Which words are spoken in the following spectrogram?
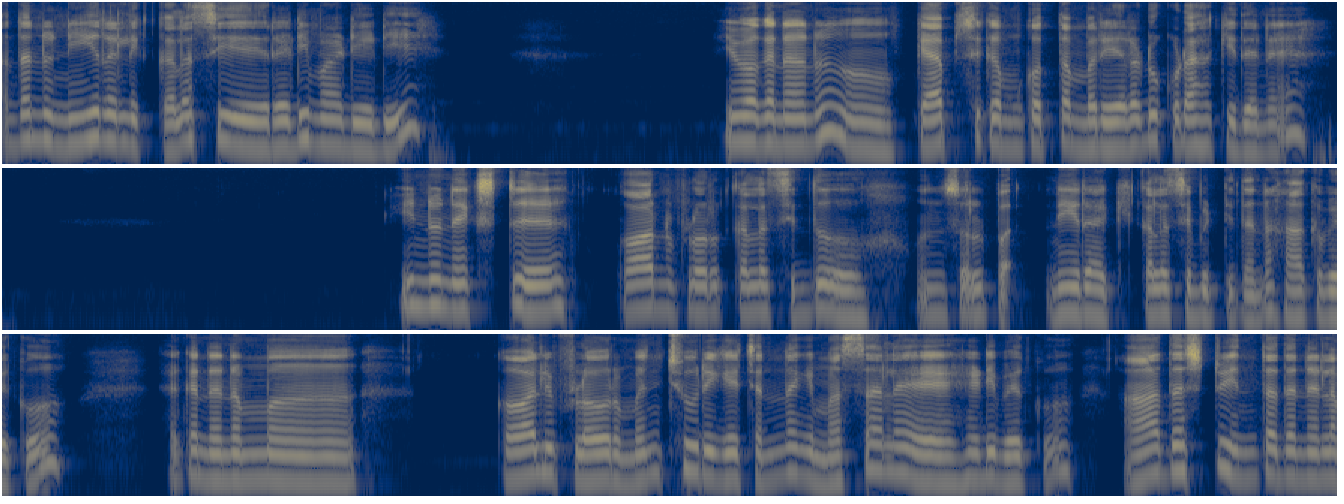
ಅದನ್ನು ನೀರಲ್ಲಿ ಕಲಸಿ ರೆಡಿ ಮಾಡಿ ಇಡಿ. ಇವಾಗ ನಾನು ಕ್ಯಾಪ್ಸಿಕಮ್ ಕೊತ್ತಂಬರಿ ಎರಡೂ ಕೂಡ ಹಾಕಿದ್ದೇನೆ. ಇನ್ನು ನೆಕ್ಸ್ಟ್ ಕಾರ್ನ್ ಫ್ಲೋರ್ ಕಲಸಿದ್ದು ಒಂದು ಸ್ವಲ್ಪ ನೀರು ಹಾಕಿ ಕಲಸಿ ಬಿಟ್ಟಿದ್ದನ್ನು ಹಾಕಬೇಕು. ಯಾಕಂದರೆ ನಮ್ಮ ಕಾಲಿಫ್ಲವರ್ ಮಂಚೂರಿಗೆ ಚೆನ್ನಾಗಿ ಮಸಾಲೆ ಹಿಡಿಬೇಕು. ಆದಷ್ಟು ಇಂಥದ್ದನ್ನೆಲ್ಲ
